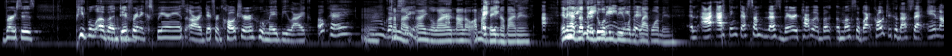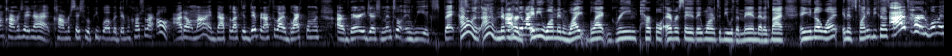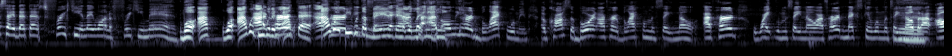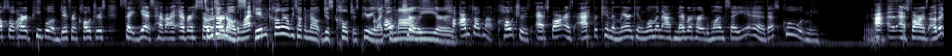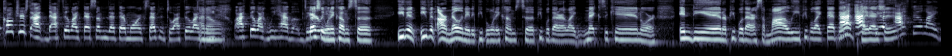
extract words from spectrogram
versus people of a different experience or a different culture who may be like, "Okay, mm. mm, I'm gonna I'm not. see." I ain't gonna lie. I'm not It- dating it- a bi man, I- and it has me- nothing to do with me, me being with a black woman. And I, I think that's something that's very popular amongst the black culture because I've sat in on conversation. I had conversations with people of a different culture, like, oh, I don't mind. And I feel like it's different. I feel like black women are very judgmental and we expect. I don't. I have never I heard like- any woman, white, black, green, purple, ever say that they wanted to be with a man that is bi. And you know what? And it's funny because I've heard women say that that's freaky and they want a freaky man. well, I well I would be I've with an- heard I, that. I've I would be with a man that, and would I've, let me I've do. only heard black women across the board. I've heard black women say no. I've heard white women say no. I've heard Mexican women say no. But I also heard people of different cultures say yes. Have I ever so we talking a about black skin color? Or are we talking about just cultures? Period, like. Somali or I'm talking about cultures. As far as African American women, I've never heard one say, "Yeah, that's cool with me." Mm. I, as far as other cultures, I, I feel like that's something that they're more accepting to. I feel like I we. I feel like we have a very especially when it comes to even even our melanated people when it comes to people that are like Mexican or Indian or people that are Somali, people like that. They don't play I that feel, shit. I feel like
